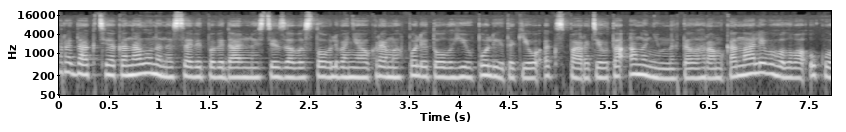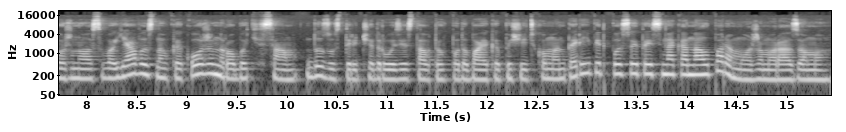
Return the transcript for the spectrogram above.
Редакція каналу не несе відповідальності за висловлювання окремих політологів, політиків, експертів та анонімних телеграм-каналів. Голова у кожного своя висновки кожен робить сам. До зустрічі, друзі. Ставте вподобайки, пишіть коментарі, підписуйтесь на канал. Переможемо разом.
